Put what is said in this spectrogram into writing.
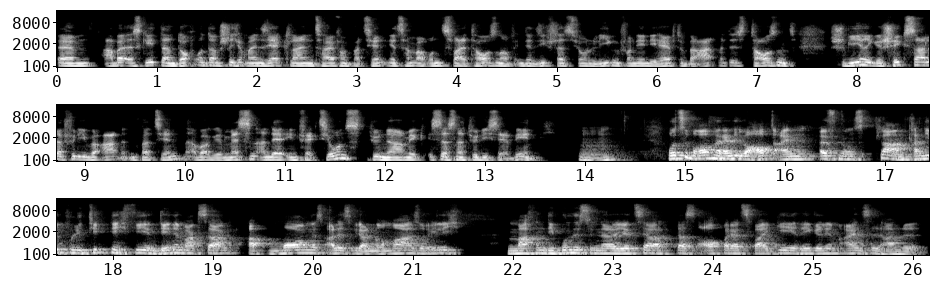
Ähm, aber es geht dann doch unterm Strich um einen sehr kleinen Teil von Patienten. Jetzt haben wir rund 2000 auf Intensivstationen liegen, von denen die Hälfte beatmet ist. 1000 schwierige Schicksale für die beatmeten Patienten, aber gemessen an der Infektionsdynamik ist das natürlich sehr wenig. Mhm. Wozu brauchen wir denn überhaupt einen Öffnungsplan? Kann die Politik nicht wie in Dänemark sagen, ab morgen ist alles wieder normal, so ähnlich machen die Bundesländer jetzt ja das auch bei der 2G-Regel im Einzelhandel.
